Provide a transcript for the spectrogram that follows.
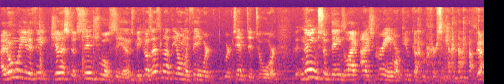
I don't want you to think just of sensual sins because that's not the only thing we're, we're tempted toward. Name some things like ice cream or cucumbers. I'm gonna-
